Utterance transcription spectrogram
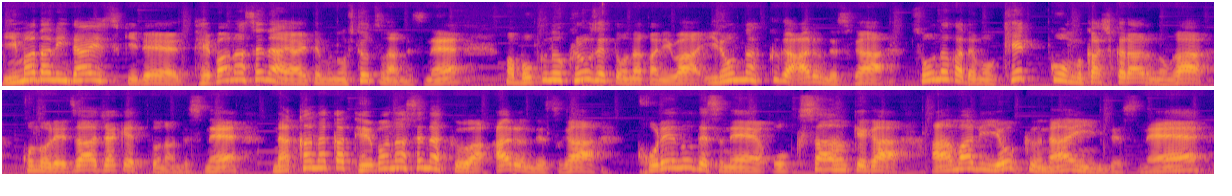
未だに大好きで手放せないアイテムの一つなんですね。まあ、僕のクローゼットの中にはいろんな服があるんですが、その中でも結構昔からあるのが、このレザージャケットなんですね。なかなか手放せなくはあるんですが、これのですね、奥さん受けがあまり良くないんですね。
